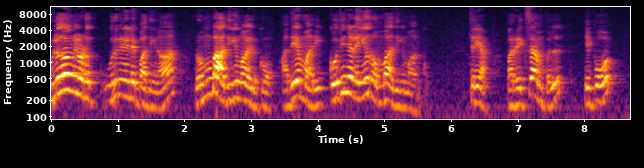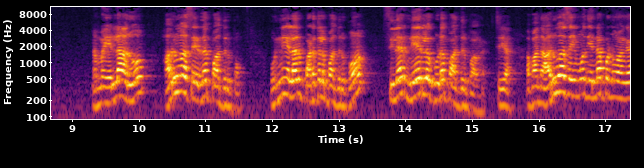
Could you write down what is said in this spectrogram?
உலோகங்களோட உருகுநிலை பார்த்தீங்கன்னா ரொம்ப அதிகமா இருக்கும். அதே மாதிரி கொதிநிலையும் ரொம்ப அதிகமா இருக்கும். சரியா? ஃபார் எக்ஸாம்பிள் இப்போ நம்ம எல்லாரும் அருவா செய்யறத பார்த்திருப்போம். ஒண்ணு எல்லாரும் படத்துல பார்த்திருப்போம். சிலர் நேர்ல கூட பார்த்திருப்பாங்க. சரியா? அப்ப அந்த அருவா செய்யும் போது என்ன பண்ணுவாங்க?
